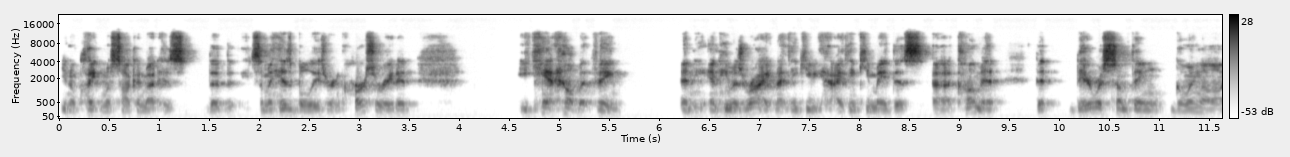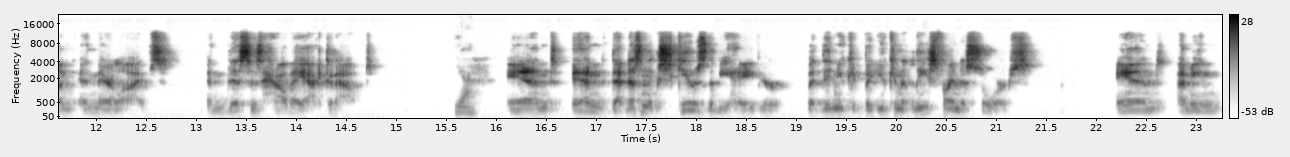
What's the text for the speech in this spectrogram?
you know clayton was talking about his the, the, some of his bullies are incarcerated you can't help but think and and he was right. And i think he i think he made this uh, comment that there was something going on in their lives and this is how they acted out. Yeah. And and that doesn't excuse the behavior but then you can but you can at least find a source and i mean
